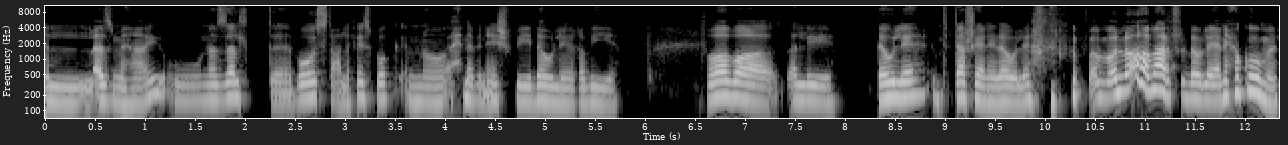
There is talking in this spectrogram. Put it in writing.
الأزمة هاي ونزلت بوست على فيسبوك إنه إحنا بنعيش بدولة غبية. فبابا قال لي دولة؟ أنت بتعرف شو يعني دولة؟ فبقول له آه بعرف شو دولة. يعني حكومة.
